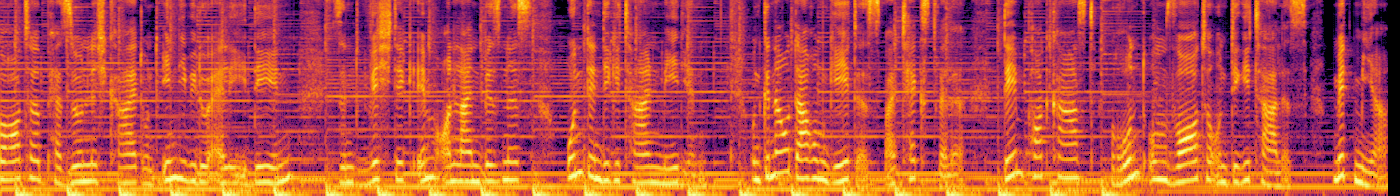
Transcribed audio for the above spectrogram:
Worte, Persönlichkeit und individuelle Ideen sind wichtig im Online-Business und den digitalen Medien. Und genau darum geht es bei Textwelle, dem Podcast rund um Worte und Digitales. Mit mir,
